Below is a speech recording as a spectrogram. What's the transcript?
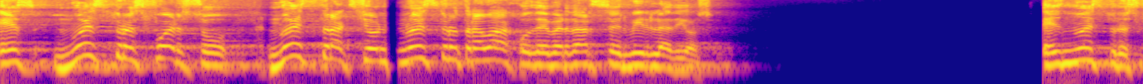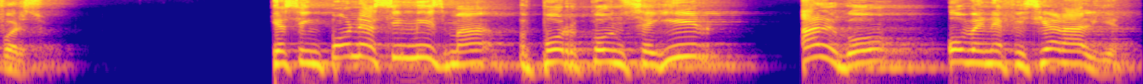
Es nuestro esfuerzo, nuestra acción, nuestro trabajo de verdad servirle a Dios. Es nuestro esfuerzo que se impone a sí misma por conseguir algo o beneficiar a alguien.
